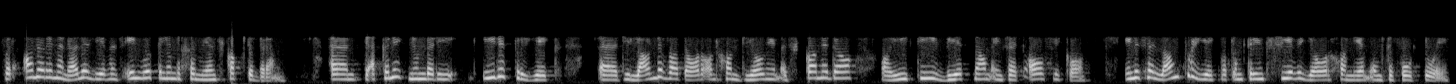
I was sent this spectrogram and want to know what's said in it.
verandering in hulle lewens en ook in die gemeenskap te bring. En ek kan net noem dat die EDIT projek uh die lande wat daaraan gaan deelneem is Kanada, Haiti, Vietnam en Suid-Afrika. En dit is 'n lang projek wat omtrent 7 jaar gaan neem om te voltooi.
